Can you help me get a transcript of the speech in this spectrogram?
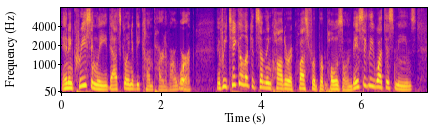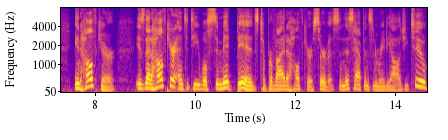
And increasingly, that's going to become part of our work. If we take a look at something called a request for proposal, and basically what this means in healthcare is that a healthcare entity will submit bids to provide a healthcare service. And this happens in radiology too.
